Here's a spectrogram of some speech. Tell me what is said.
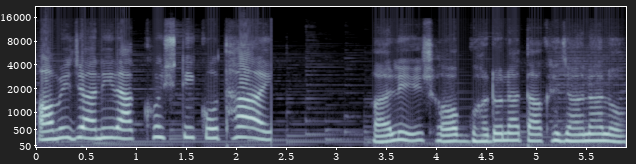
আমি জানি রাক্ষসটি কোথায়। আলী সব ঘটনা তাকে জানালো।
